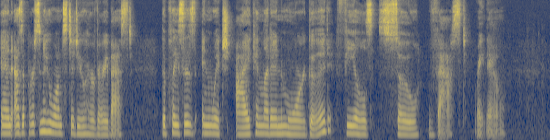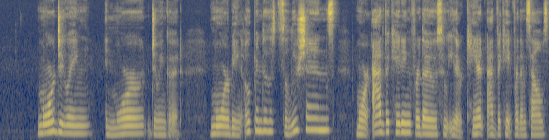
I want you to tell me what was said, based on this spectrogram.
And as a person who wants to do her very best, the places in which I can let in more good feels so vast right now. More doing and more doing good, more being open to the solutions, more advocating for those who either can't advocate for themselves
